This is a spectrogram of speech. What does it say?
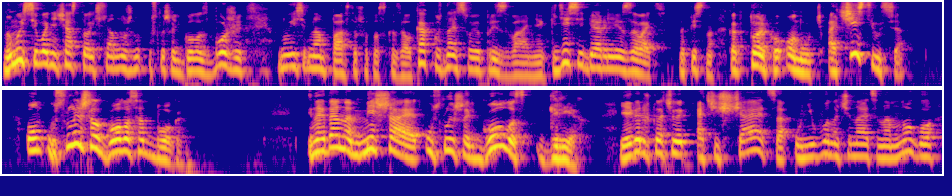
Но мы сегодня часто если нам нужно услышать голос Божий, ну, если бы нам пастор что-то сказал, как узнать свое призвание, где себя реализовать? Написано, как только он очистился, он услышал голос от Бога. Иногда нам мешает услышать голос грех. Я верю, что когда человек очищается, у него начинается намного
